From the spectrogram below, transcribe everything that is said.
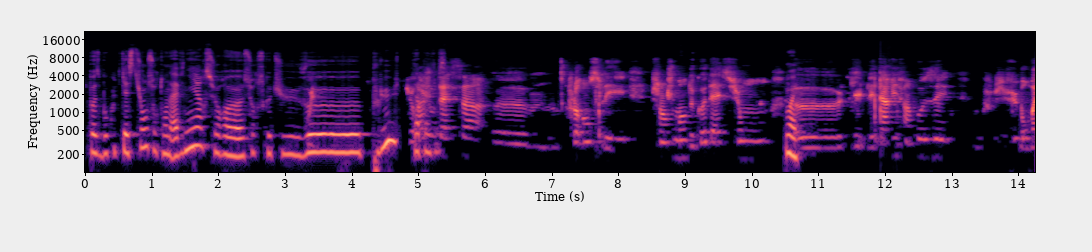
Tu poses beaucoup de questions sur ton avenir, sur euh, sur ce que tu veux plus. Tu rajoutes à ça, euh, Florence, les changements de cotation, Ouais. euh, les, les tarifs imposés. J'ai vu, bon, bah,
